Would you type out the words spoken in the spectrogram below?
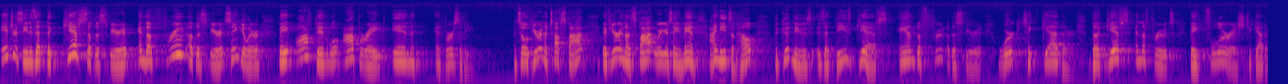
interesting is that the gifts of the Spirit and the fruit of the Spirit, singular, they often will operate in adversity. And so if you're in a tough spot, if you're in a spot where you're saying, man, I need some help, the good news is that these gifts and the fruit of the Spirit work together. The gifts and the fruits, they flourish together.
